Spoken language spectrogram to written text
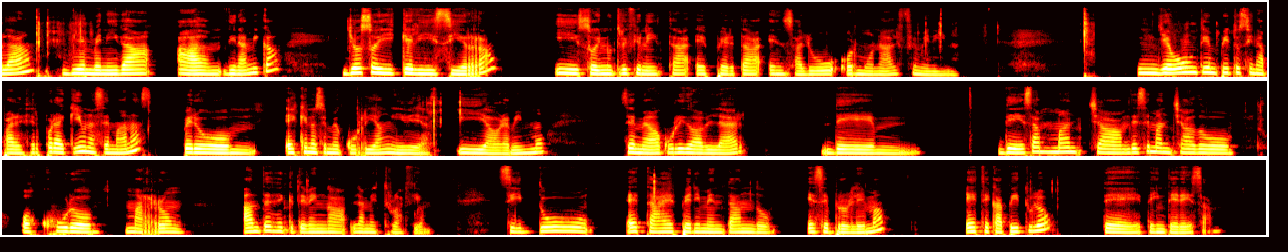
Hola, bienvenida a Dinámica. Yo soy Kelly Sierra y soy nutricionista experta en salud hormonal femenina. Llevo un tiempito sin aparecer por aquí, unas semanas, pero mm, es que no se me ocurrían ideas y ahora mismo se me ha ocurrido hablar de, mm, de esas manchas, de ese manchado oscuro marrón antes de que te venga la menstruación. Si tú estás experimentando ese problema, este capítulo te, te interesa.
